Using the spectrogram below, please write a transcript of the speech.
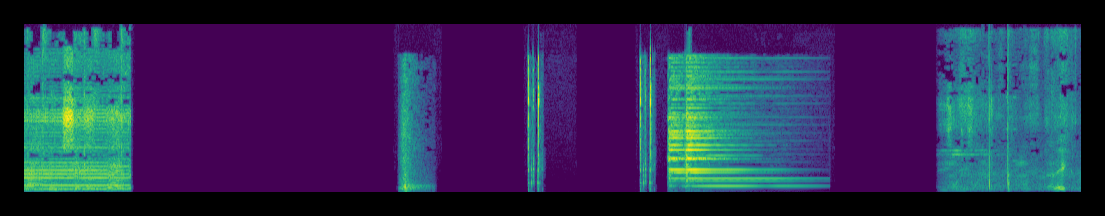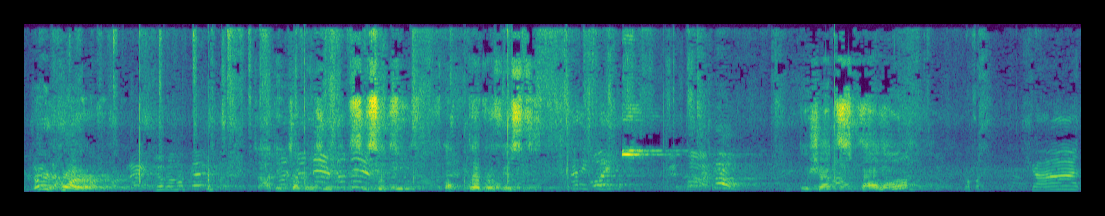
Sa ating second quarter. Dali. Third quarter. Sa ating championship season 8, October 1st. Two shots, follow. Shot!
